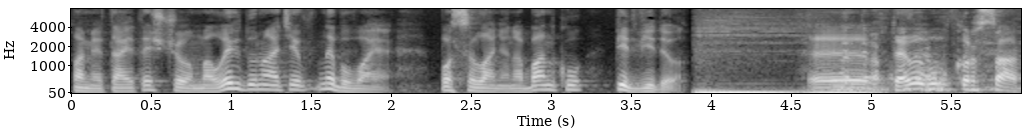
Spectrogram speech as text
Пам'ятайте, що малих донатів не буває. Посилання на банку під відео. Е, в тебе був корсар.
